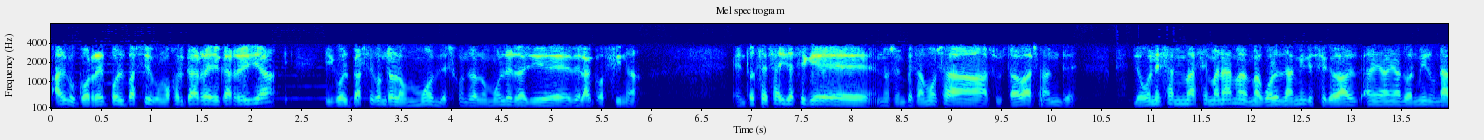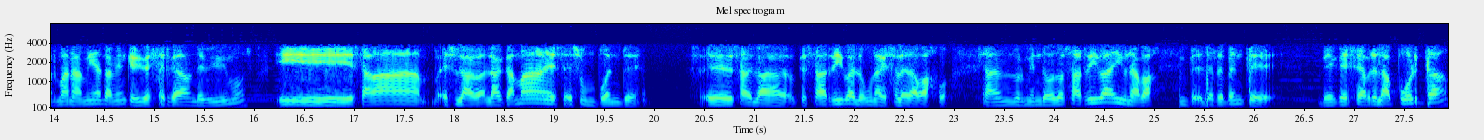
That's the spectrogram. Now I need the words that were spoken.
algo correr por el pasillo con mujer de carrilla y golpearse contra los muebles, contra los muebles de allí de, la cocina. Entonces ahí ya sí que nos empezamos a asustar bastante. Luego en esa misma semana me acuerdo también que se quedó a, dormir una hermana mía también que vive cerca de donde vivimos y estaba, es la, la cama es, es un puente eh, la que está arriba y luego una que sale de abajo. Están durmiendo dos arriba y una abajo. De repente ven que se abre la puerta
